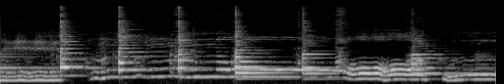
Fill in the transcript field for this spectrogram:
ね。のく。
